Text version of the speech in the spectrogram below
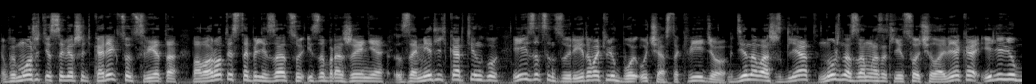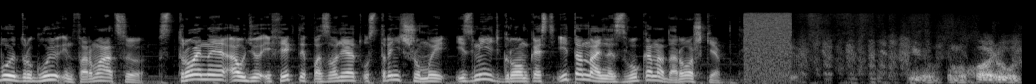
Вы можете совершить коррекцию цвета, поворот и стабилизацию изображения, замедлить картинку или зацензурировать любой участок видео, где, на ваш взгляд, нужно замазать лицо человека или любую другую информацию. Встроенные аудиоэффекты позволяют устранить шумы, изменить громкость и тональность звука на дорожке. Хороший,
